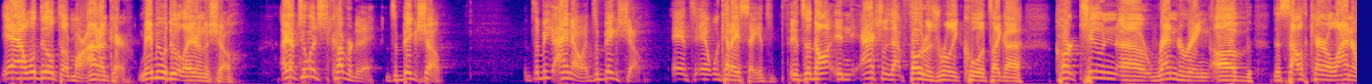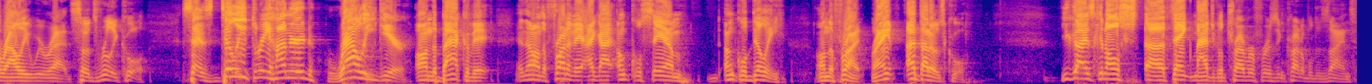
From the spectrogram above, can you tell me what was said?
Yeah, we'll do it tomorrow. I don't care. Maybe we'll do it later in the show. I got too much to cover today. It's a big show. It's a big. I know it's a big show. It's it, what can I say? It's it's an and actually that photo is really cool. It's like a cartoon uh, rendering of the South Carolina rally we were at. So it's really cool. It says Dilley 300 rally gear on the back of it, and then on the front of it, I got Uncle Sam, Uncle Dilley on the front. Right? I thought it was cool. You guys can all uh, thank Magical Trevor for his incredible designs.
